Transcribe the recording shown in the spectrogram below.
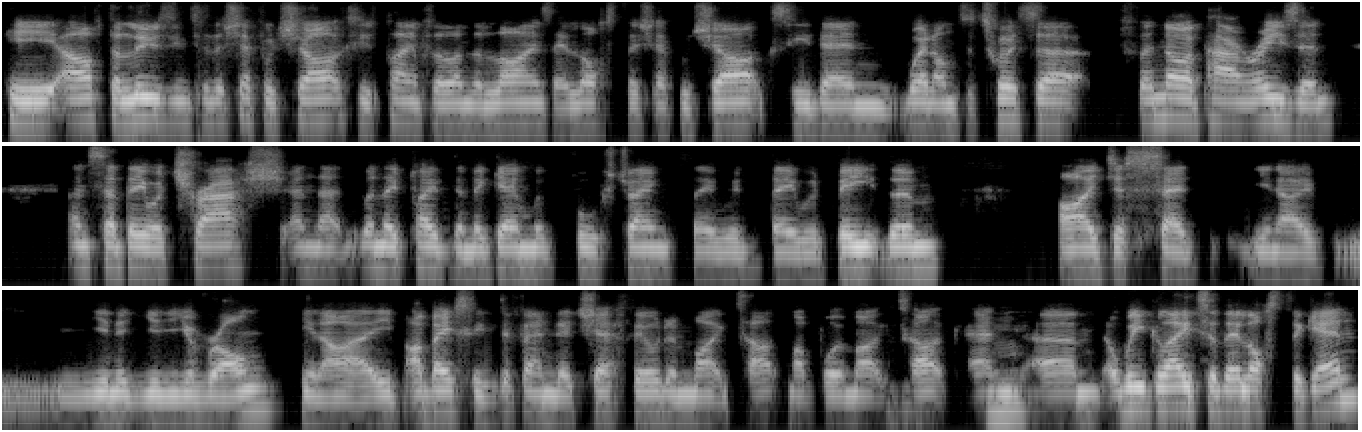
he, after losing to the Sheffield Sharks, he's playing for the London Lions. They lost the Sheffield Sharks. He then went on to Twitter for no apparent reason and said they were trash and that when they played them again with full strength, they would they would beat them. I just said, you know, you know, you're wrong. You know, I, I basically defended Sheffield and Mike Tuck, my boy Mike Tuck, and mm. um, a week later they lost again.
